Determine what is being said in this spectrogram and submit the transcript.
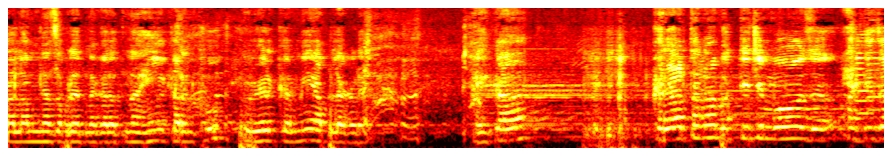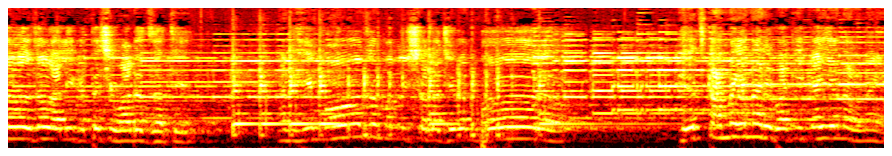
जादा लांबण्याचा प्रयत्न करत नाही कारण खूप वेळ कमी आपल्याकडे. ऐका खऱ्या अर्थानं भक्तीची मोज अगदी जवळजवळ आली की तशी वाढत जाते. आणि ही मोज मनुष्याला जीवनभर हेच काम येणार आहे बाकी काही येणार नाही.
